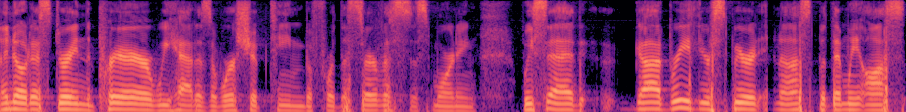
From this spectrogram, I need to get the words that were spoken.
I noticed during the prayer we had as a worship team before the service this morning, we said, God, breathe your spirit in us, but then we also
